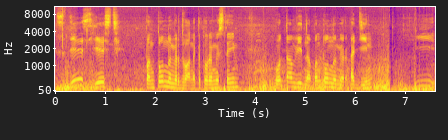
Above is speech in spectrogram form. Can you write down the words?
здесь есть понтон номер два, на котором мы стоим. Вот там видно понтон номер один. И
